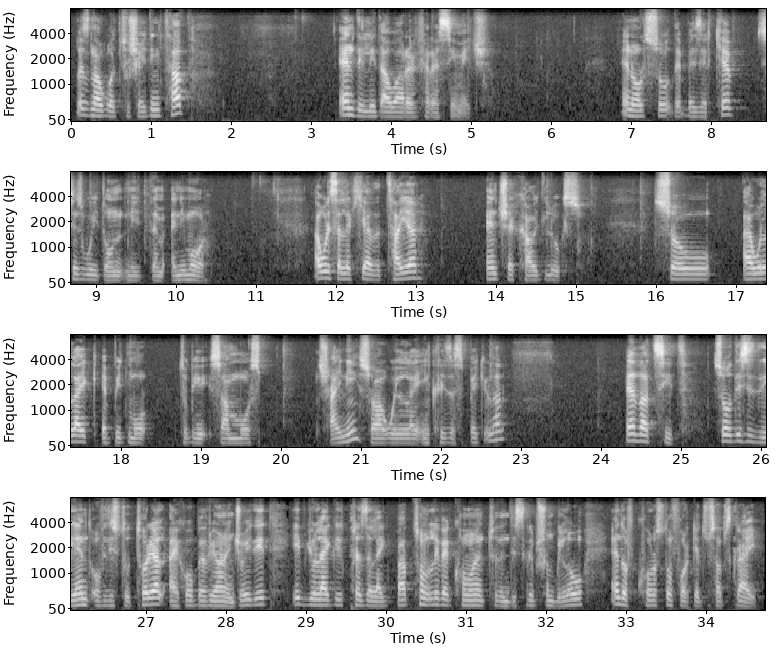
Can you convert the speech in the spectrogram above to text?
Let's now go to shading tab and delete our reference image. And also the bezier curve since we don't need them anymore. I will select here the tire and check how it looks. So I would like a bit more to be some more shiny so I will uh, increase the specular. And that's it. So this is the end of this tutorial. I hope everyone enjoyed it. If you liked it press the like button leave a comment to the description below and of course don't forget to subscribe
